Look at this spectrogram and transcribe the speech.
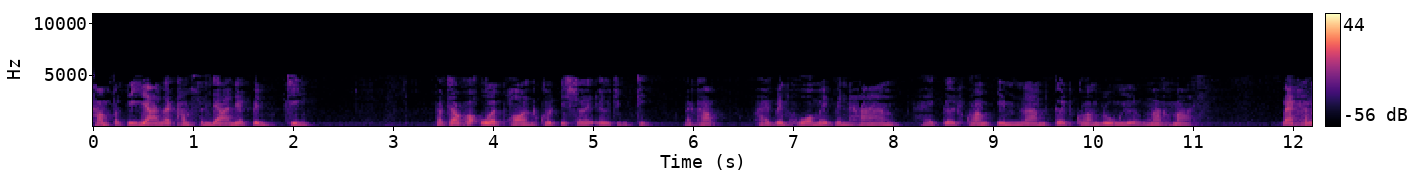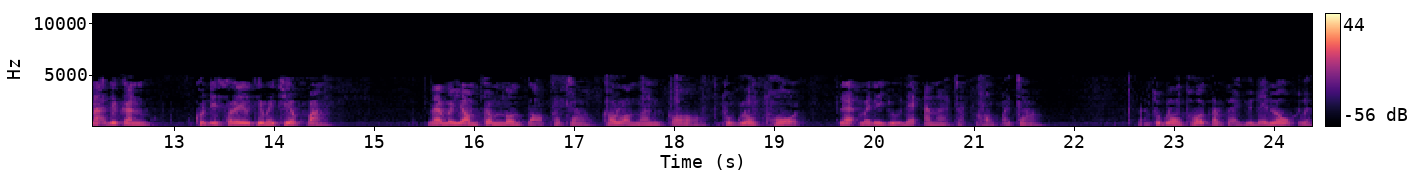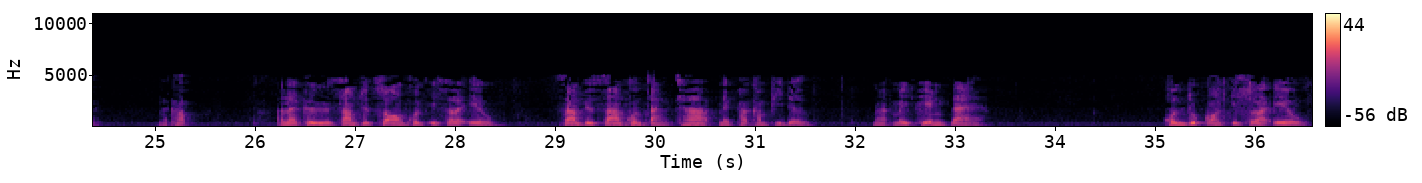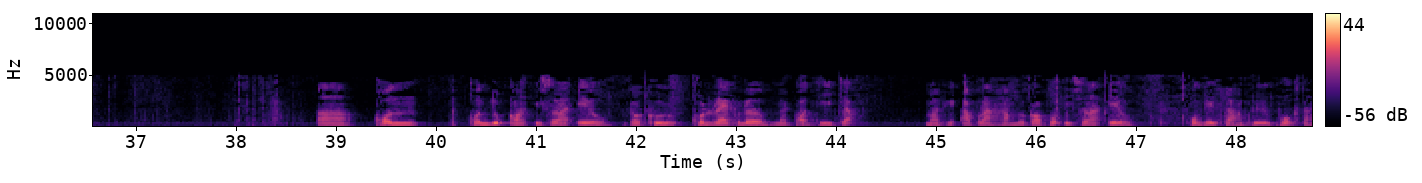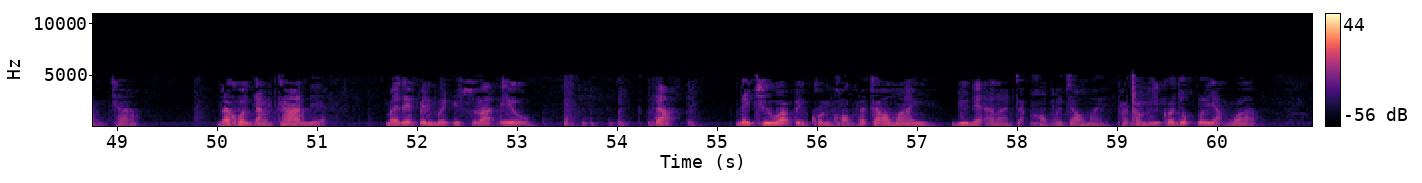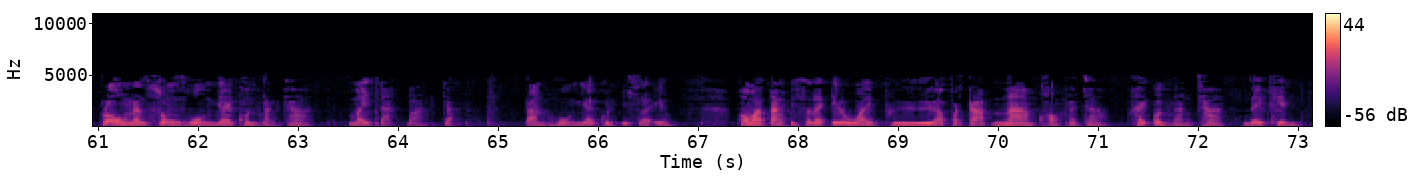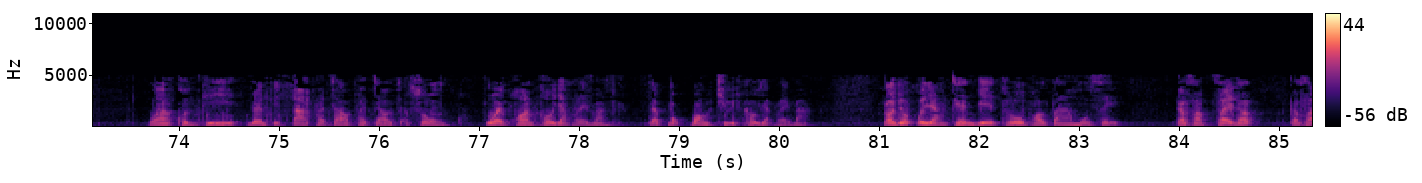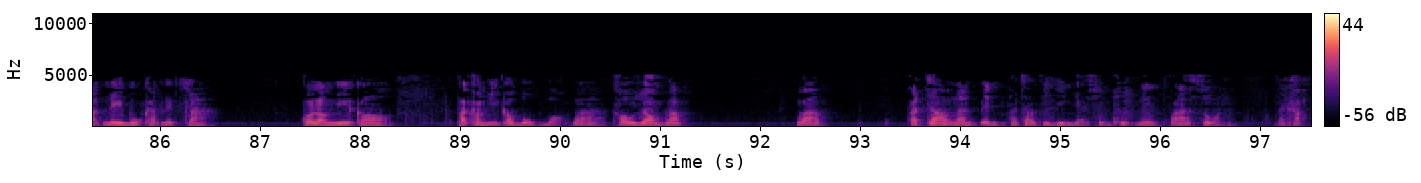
คำปฏิญาณและคำสัญญาเนี่ยเป็นจริง พระเจ้าก็อวยพรคนอิสราเอลจริง ๆนะครับ ให้เป็นหัวไม่เป็นหาง ให้เกิดความอิ่มหนำเกิดความรุ่งเรืองมากมาย แต่ขณะเดียวกันคนอิสราเอลที่ไม่เชื่อฟัง และไม่ยอมจำนนต่อพระเจ้า เขาเหล่านั้นก็ถูกลงโทษและไม่ได้อยู่ในอาณาจักรของพระเจ้า ถูกลงโทษตั้งแต่อยู่ในโลกเลยนะครับ อันนั้นคือสามจุดสองคนอิสราเอลสามจุดสามคนต่างชาติในพระคัมภีร์เดิม นะไม่เพียงแต่คนยุคก่อนอิสราเอลคนคนยุคก่อนอิสราเอลก็คือคนแรกเริ่มนะก่อนที่จะมาถึงอับราฮัม แล้วก็พวกอิสราเอล พวกที่สามคือพวกต่างชาติ และคนต่างชาติเนี่ย ไม่ได้เป็นเหมือนอิสราเอล จะได้ชื่อว่าเป็นคนของพระเจ้าไหมอยู่ในอาณาจักรของพระเจ้าไหมพระคัมภีร์ก็ยกตัวอย่างว่า พระองค์นั้นทรงห่วงใยคนต่างชาติ ไม่แตกต่างจากการห่วงใยคนอิสราเอล เพราะว่าตั้งอิสราเอลไว้เพื่อประกาศนามของพระเจ้า ให้คนต่างชาติได้เห็นว่าคนที่เดินติดตามพระเจ้าพระเจ้าจะทรงอวยพรเขาอย่างไรบ้าง จะปกป้องชีวิตเขาอย่างไรบ้าง ก็ยกตัวอย่างเช่น เยโทรพ่อตาโมเสสกษัตริย์ไซรัสกษัตริย์เนบูคัดเนสซาคนเหล่านี้ก็ พระคัมภีร์ก็บ่งบอกว่าเขายอมรับว่าพระเจ้านั้นเป็นพระเจ้าที่ยิ่งใหญ่สูงสุดเหนือฟ้าสวรรค์นะครับ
